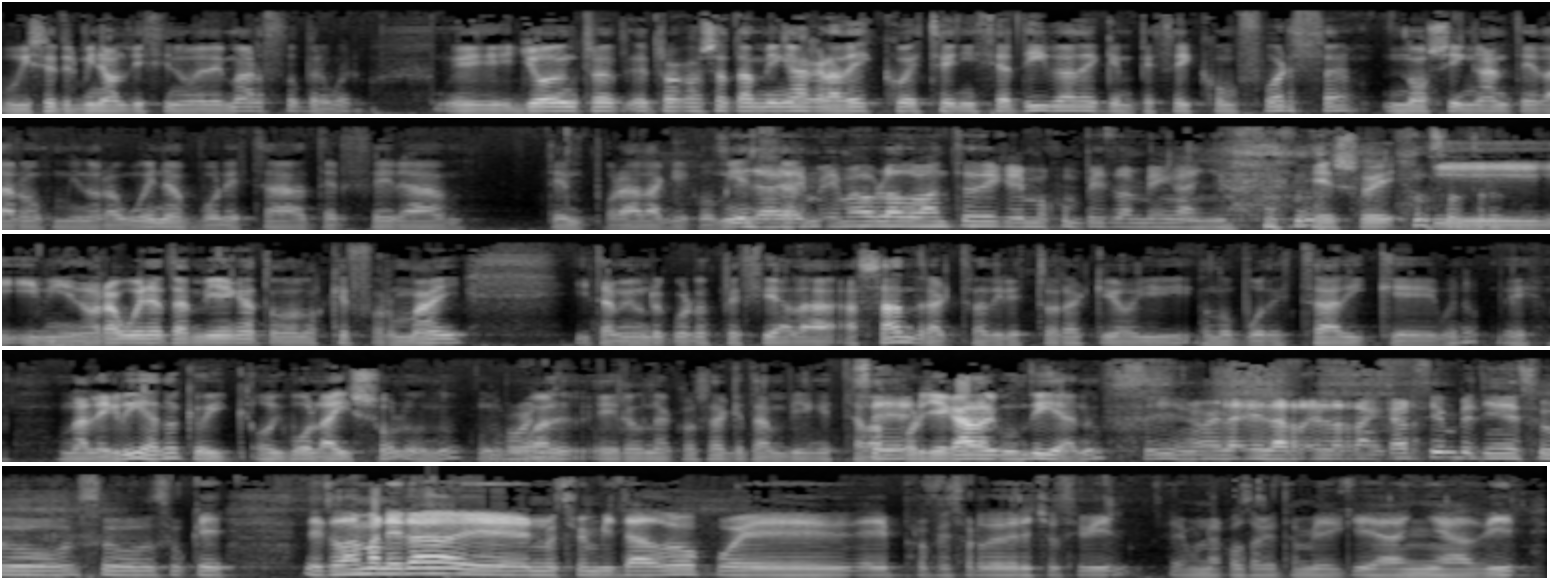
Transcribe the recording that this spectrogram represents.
hubiese terminado el 19 de marzo, pero bueno. Eh, yo, entre otras cosas, también agradezco esta iniciativa de que empecéis con fuerza, no sin antes daros mi enhorabuena por esta tercera temporada que comienza. hemos hablado antes de que hemos cumplido también años. Eso es, y, mi enhorabuena también a todos los que formáis y también un recuerdo especial a, Sandra, nuestra directora que hoy no puede estar y que, bueno, es una alegría, ¿no? Que hoy, hoy voláis solo, ¿no? Con lo cual era una cosa que también estaba por llegar algún día, ¿no? Sí, El, arrancar siempre tiene su, su, su que. De todas maneras, eh, nuestro invitado, pues, es profesor de Derecho Civil, es una cosa que también hay que añadir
